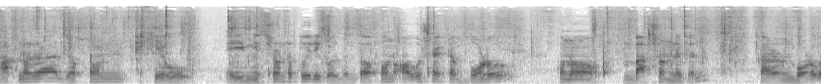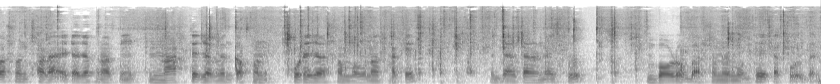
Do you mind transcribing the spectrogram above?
আপনারা যখন কেউ এই মিশ্রণটা তৈরি করবেন, তখন অবশ্যই একটা বড় কোনো বাসন নেবেন। কারণ বড় বাসন ছাড়া এটা যখন আপনি নাড়তে যাবেন, তখন পড়ে যাওয়ার সম্ভাবনা থাকে। যার কারণে একটু বড় বাসনের মধ্যে এটা করবেন।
